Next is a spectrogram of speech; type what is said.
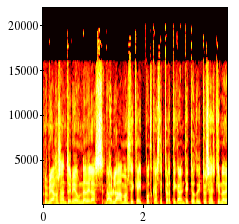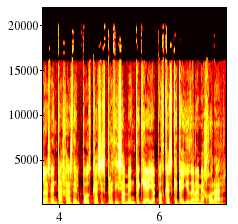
Pues mira, José Antonio, una de las hablábamos de que hay podcast de prácticamente todo y tú sabes que una de las ventajas del podcast es precisamente que haya podcasts que te ayuden a mejorar.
